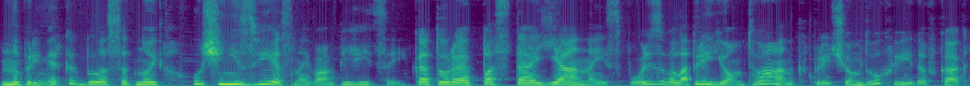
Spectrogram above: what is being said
Например, как было с одной очень известной вам певицей, которая постоянно использовала прием тванг, причем двух видов, как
